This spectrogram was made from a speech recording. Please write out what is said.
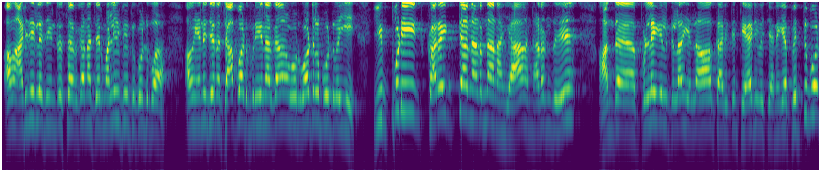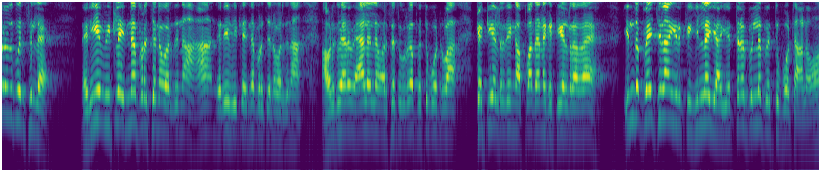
அவன் அடிதடில் இன்ட்ரெஸ்டாக இருக்கானா? சரி மல்லிகை தீர்த்து கொண்டு போ. அவன் என்ன செய்யறான்? சாப்பாடு பிரியனாக இருக்கான்? ஒரு ஹோட்டலில் போட்டு வை. இப்படி கரெக்டாக நடந்தான் ஐயா? நடந்து அந்த பிள்ளைகளுக்கெல்லாம் எல்லா காரியத்தையும் தேடி வச்சானுங்க பெற்று போடுறது பெருசு இல்லை. நிறைய வீட்டில் என்ன பிரச்சனை வருதுன்னா நிறைய வீட்டில் என்ன பிரச்சனை வருதுன்னா அவளுக்கு வேறு வேலை இல்லை வருஷத்துக்கு ஒருக்கா பெற்று போட்டுருவா. கட்டி எழுறது எங்கள் அப்பா தானே கட்டி எழுறாவ இந்த பேச்செலாம் இருக்குது இல்லையா? எத்தனை பிள்ளை பெற்று போட்டாலும்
